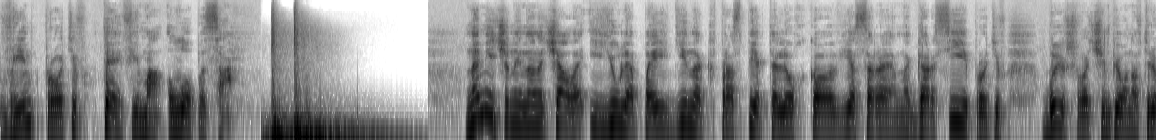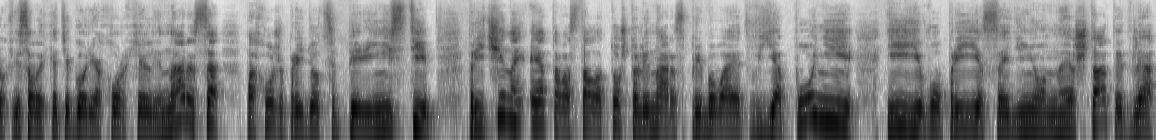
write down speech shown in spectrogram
в ринг против Тефима Лопеса. Намеченный на начало июля поединок проспекта легкого веса Райана Гарсии против бывшего чемпиона в трех весовых категориях Хорхе Линареса, похоже, придется перенести. Причиной этого стало то, что Линарес пребывает в Японии, и его приезд в Соединенные Штаты для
